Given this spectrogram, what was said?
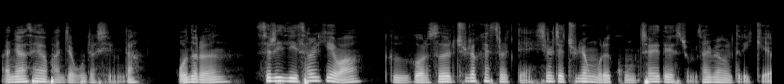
안녕하세요 반지공작실입니다. 오늘은 3D 설계와 그것을 출력했을 때 실제 출력물의 공차에 대해서 좀 설명을 드릴게요.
